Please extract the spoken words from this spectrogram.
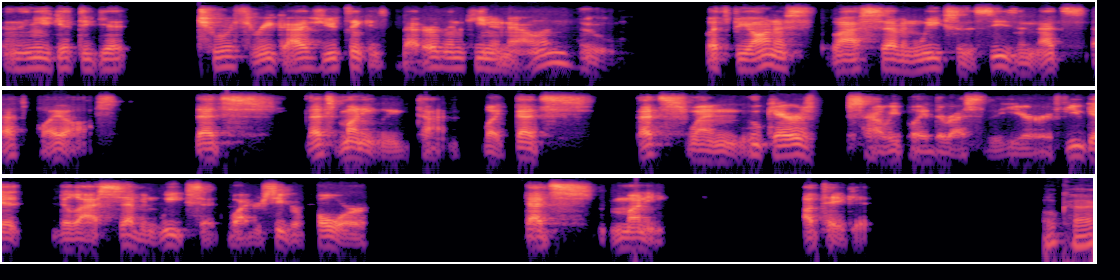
and then you get to get two or three guys you think is better than Keenan Allen, who, let's be honest, last seven weeks of the season, that's that's playoffs. That's that's money league time. Like that's that's when who cares how he played the rest of the year. If you get the last seven weeks at wide receiver four, that's money. I'll take it. Okay.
